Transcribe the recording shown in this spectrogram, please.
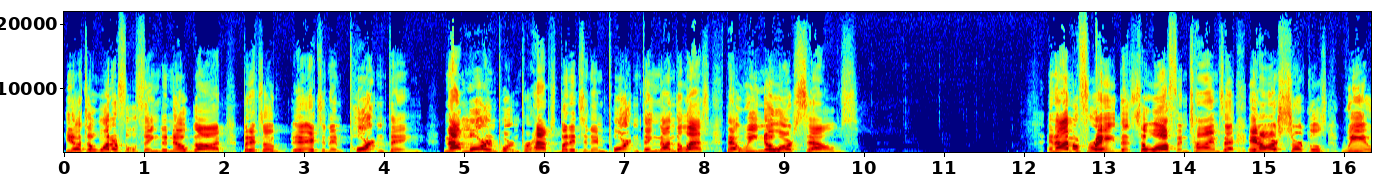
You know, it's a wonderful thing to know God, but it's, a, it's an important thing. Not more important, perhaps, but it's an important thing nonetheless that we know ourselves. And I'm afraid that so oftentimes that in our circles we,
